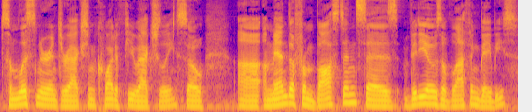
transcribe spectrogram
some listener interaction, quite a few actually. So uh, Amanda from Boston says videos of laughing babies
